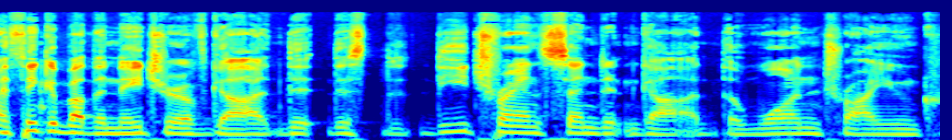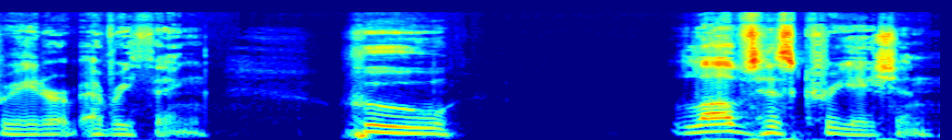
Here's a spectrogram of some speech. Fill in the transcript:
I think about the nature of God, the, this the, the transcendent God, the one triune Creator of everything, who loves His creation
